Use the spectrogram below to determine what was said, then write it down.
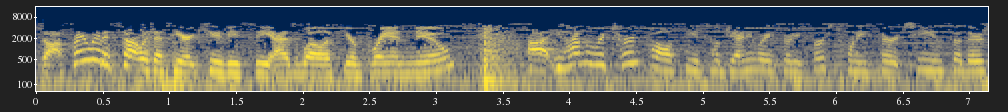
stock. Great way to start with us here at QVC as well if you're brand new. Uh, you have a return policy until January 31st, 2013, so there's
